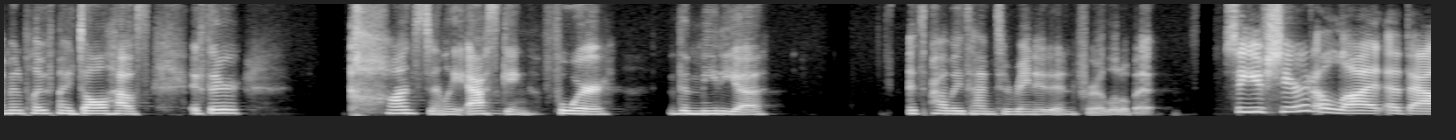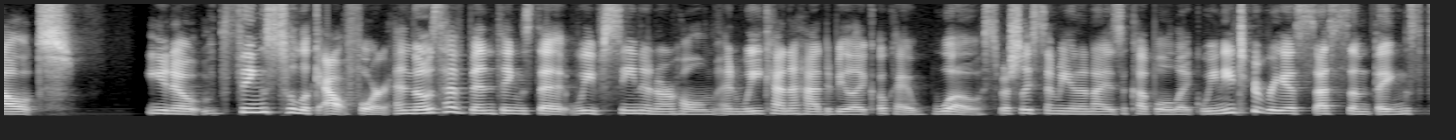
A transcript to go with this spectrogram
I'm going to play with my dollhouse if they're constantly asking for the media it's probably time to rein it in for a little bit. So you've shared a lot about you know, things to look out for. And those have been things that we've seen in our home. And we kind of had to be like, okay, whoa, especially Simeon and I as a couple, like we need to reassess some things.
